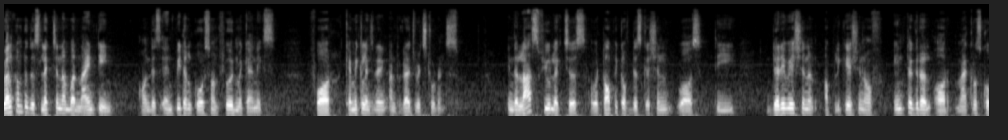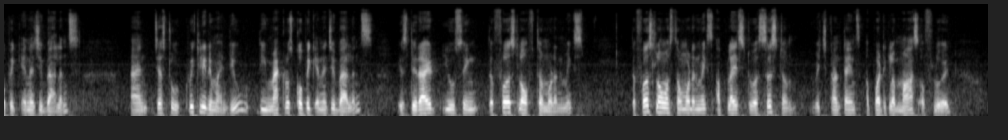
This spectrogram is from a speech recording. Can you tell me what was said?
Welcome to this lecture number 19 on this NPTEL course on fluid mechanics for chemical engineering undergraduate students. In the last few lectures, our topic of discussion was the derivation and application of integral or macroscopic energy balance. And just to quickly remind you, the macroscopic energy balance is derived using the first law of thermodynamics. The first law of thermodynamics applies to a system which contains a particular mass of fluid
